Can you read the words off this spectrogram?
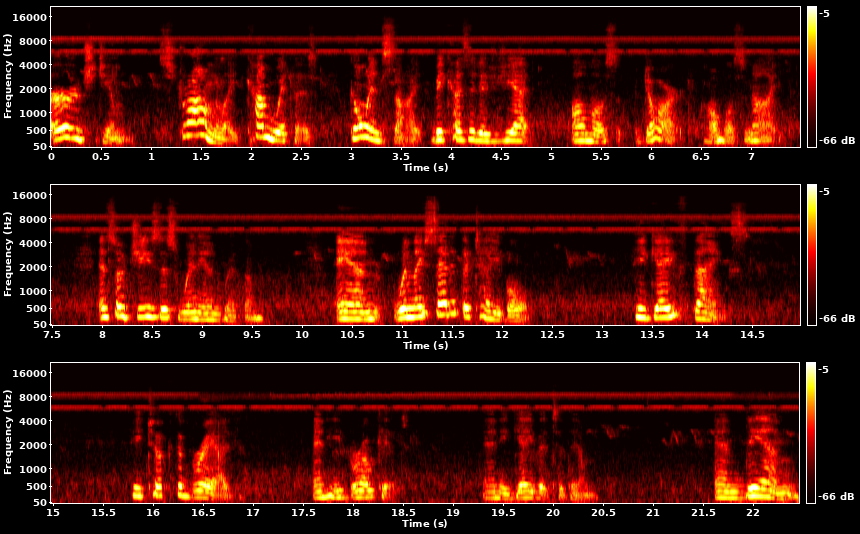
urged him strongly, come with us, go inside, because it is yet almost dark, almost night. And so Jesus went in with them. And when they sat at the table, he gave thanks. He took the bread and he broke it and he gave it to them. And then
